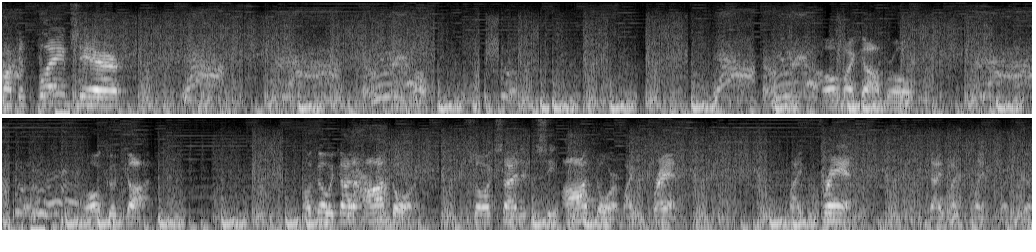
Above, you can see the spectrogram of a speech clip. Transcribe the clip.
fucking flames here. Oh my god, bro. Oh, good god. Oh, good, we got an Andore. So excited to see Andore, my friend. My friend. He died by flint, but good.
